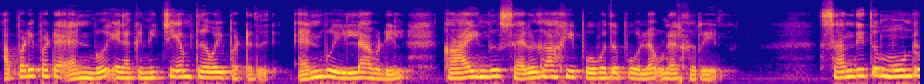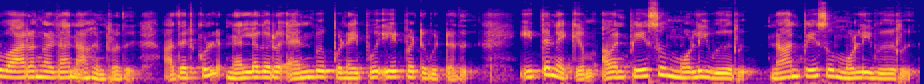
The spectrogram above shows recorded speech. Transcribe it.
அப்படிப்பட்ட அன்பு எனக்கு நிச்சயம் தேவைப்பட்டது. அன்பு இல்லாவிடில் காய்ந்து சருகாகி போவது போல உணர்கிறேன். சந்தித்து மூன்று வாரங்கள் தான் ஆகின்றது. அதற்குள் நல்லதொரு அன்பு பிணைப்பு ஏற்பட்டு விட்டது. இத்தனைக்கும் அவன் பேசும் மொழி வேறு நான் பேசும் மொழி வேறு.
